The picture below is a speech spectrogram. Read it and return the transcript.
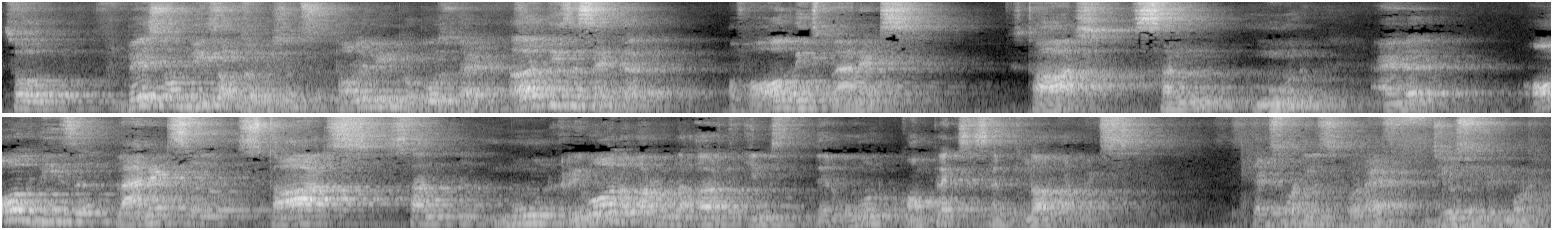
So, based on these observations, Ptolemy proposed that Earth is the center of all these planets, stars, sun, moon and all these planets, stars, sun, moon revolve around the earth in their own complex circular orbits. That's what is called as geocentric model.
